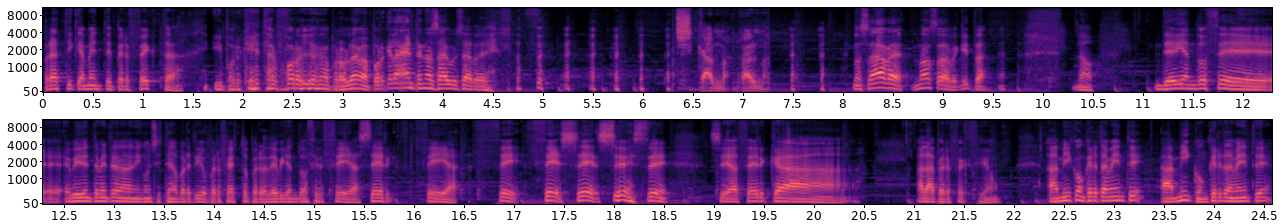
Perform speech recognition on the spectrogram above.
prácticamente perfecta. ¿Y por qué está el foro lleno de problemas? Porque la gente no sabe usar Debian 12. calma, calma. No sabe, no sabe, quita. No. Debian 12, evidentemente no hay ningún sistema operativo perfecto, pero Debian 12 se acerca, C, C, C, C, C, se acerca a la perfección. A mí concretamente, a mí concretamente,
